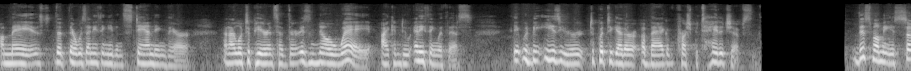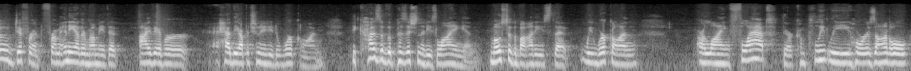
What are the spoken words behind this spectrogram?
amazed that there was anything even standing there. And I looked at Peter and said, There is no way I can do anything with this. It would be easier to put together a bag of crushed potato chips. This mummy is so different from any other mummy that I've ever had the opportunity to work on because of the position that he's lying in. Most of the bodies that we work on are lying flat, they're completely horizontal,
